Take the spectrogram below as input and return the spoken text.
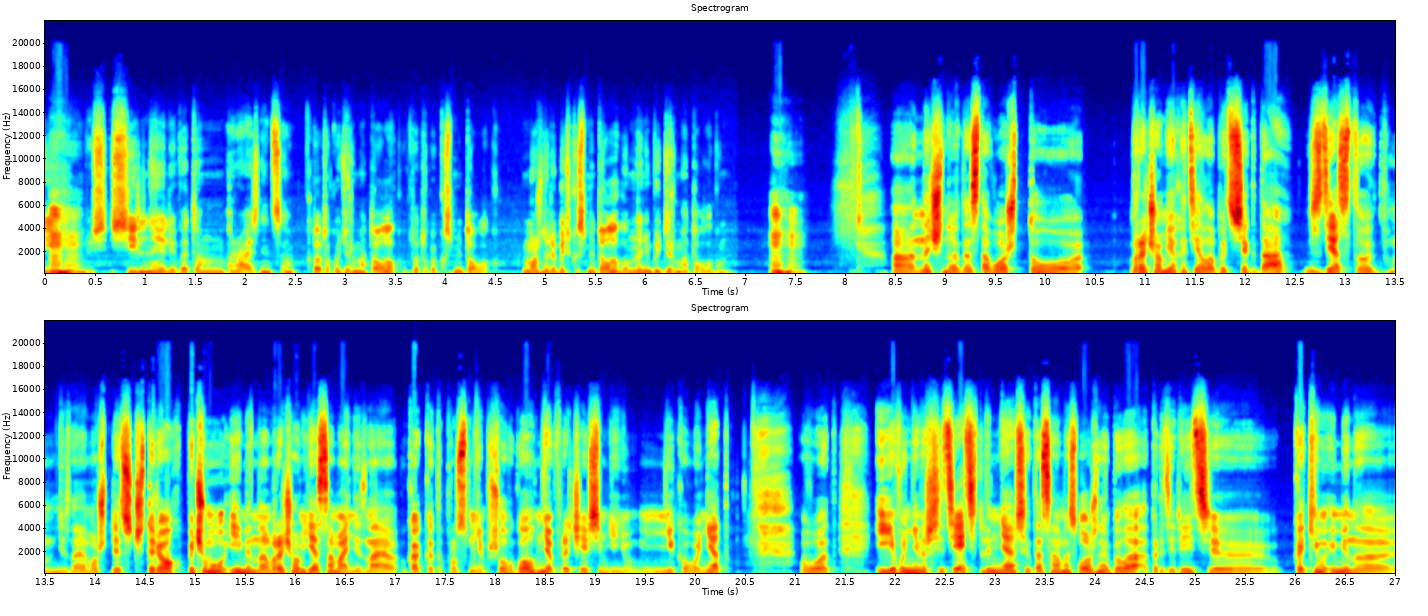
И угу. сильная ли в этом разница? Кто такой дерматолог, кто такой косметолог? Можно ли быть косметологом, но не быть дерматологом? Угу. А, начну тогда с того, что Врачом я хотела быть всегда, с детства, не знаю, может, лет с четырех. Почему именно врачом, я сама не знаю, как это просто мне пришло в голову. У меня врачей в семье ни, никого нет. Вот. И в университете для меня всегда самое сложное было определить, э, каким именно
